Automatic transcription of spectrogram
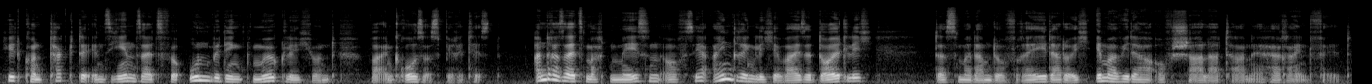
hielt Kontakte ins Jenseits für unbedingt möglich und war ein großer Spiritist. Andererseits macht Mason auf sehr eindringliche Weise deutlich, dass Madame Dauvray dadurch immer wieder auf Scharlatane hereinfällt.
